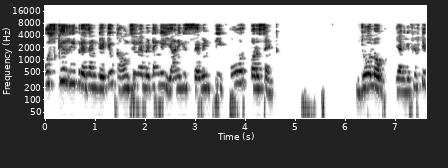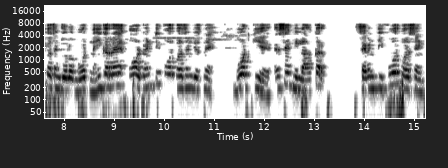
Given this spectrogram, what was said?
उसके रिप्रेजेंटेटिव काउंसिल में बैठेंगे, यानी कि 74 परसेंट जो लोग, यानी कि 50 परसेंट जो लोग वोट नहीं कर रहे और 24 परसेंट जिसने वोट की है, ऐसे मिलाकर 74 परसेंट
